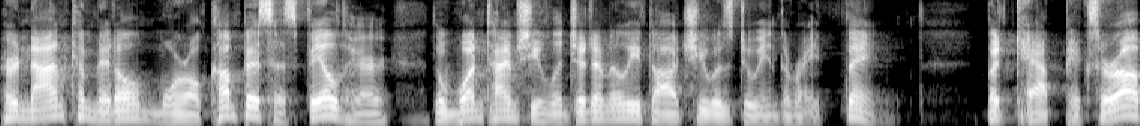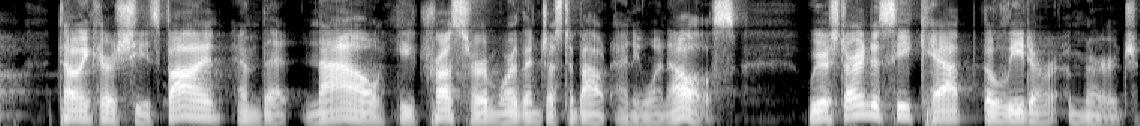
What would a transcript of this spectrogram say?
Her non committal moral compass has failed her the one time she legitimately thought she was doing the right thing. But Cap picks her up, telling her she's fine and that now he trusts her more than just about anyone else. We are starting to see Cap, the leader, emerge.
